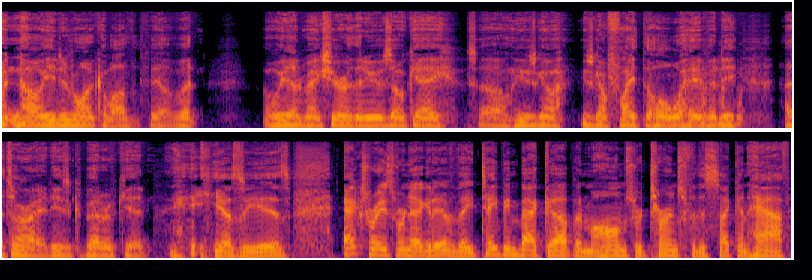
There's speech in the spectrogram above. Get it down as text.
no, he didn't want to come out the field. But we had to make sure that he was okay. So he was going he was going to fight the whole way, but he that's all right. He's a competitive kid. yes, he is. X-rays were negative. They tape him back up, and Mahomes returns for the second half.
